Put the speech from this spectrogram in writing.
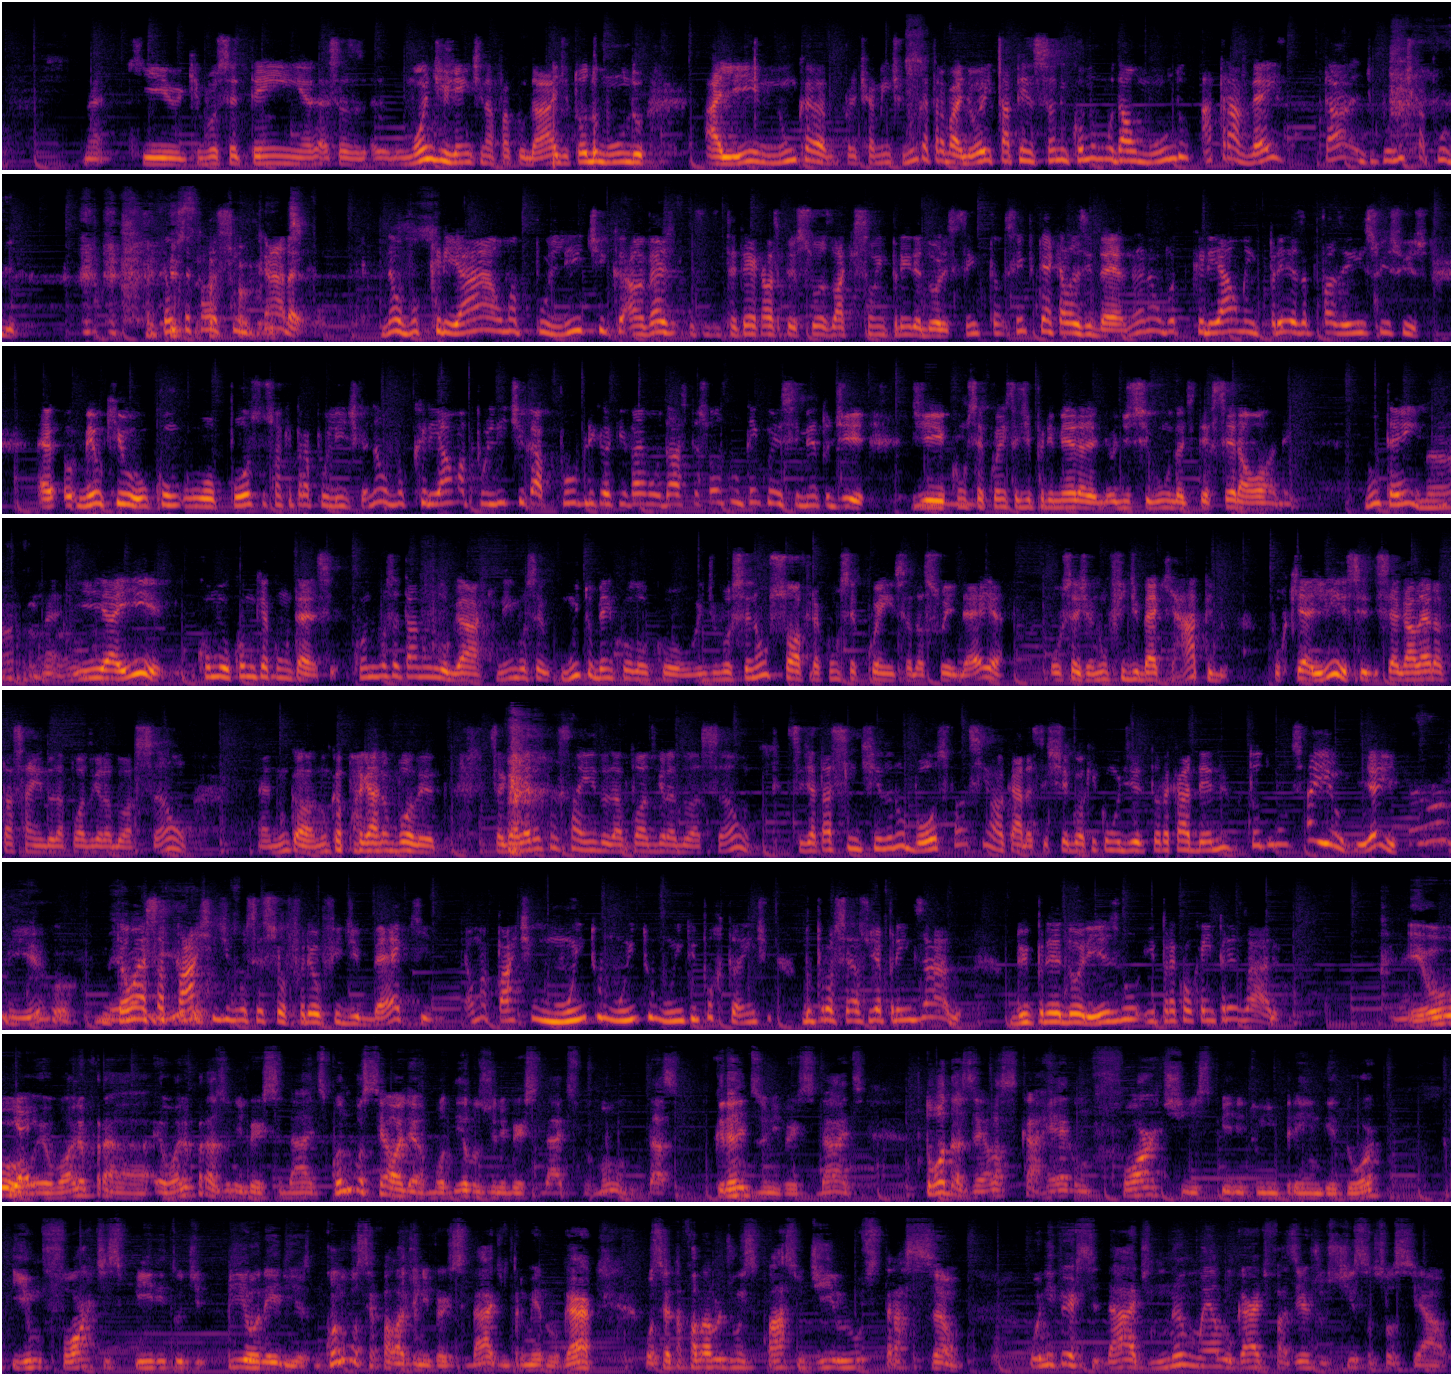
Né? Que, que você tem essas, um monte de gente na faculdade, todo mundo ali nunca, praticamente nunca trabalhou e está pensando em como mudar o mundo através da, de política pública. Então você fala assim, cara, não, vou criar uma política, ao invés de você ter aquelas pessoas lá que são empreendedores, que sempre, sempre tem aquelas ideias, não, não, vou criar uma empresa para fazer isso, isso, isso. É meio que o, o oposto, só que para política. Não, vou criar uma política pública que vai mudar. As pessoas não têm conhecimento de, de consequência de primeira, ou de segunda, de terceira ordem. Não tem. Não, né? não. E aí, como, como que acontece? Quando você está num lugar que nem você muito bem colocou, onde você não sofre a consequência da sua ideia, ou seja, num feedback rápido, porque ali, se, se a galera está saindo da pós-graduação, é, nunca, nunca pagaram boleto. Se a galera está saindo da pós-graduação, você já está sentindo no bolso, fala assim, ó, cara, você chegou aqui como diretor acadêmico, todo mundo saiu, e aí? Meu amigo. Então meu essa amigo. parte de você sofrer o feedback é uma parte muito, muito, muito importante do processo de aprendizado, do empreendedorismo e para qualquer empresário. Né? Eu, aí... eu olho para eu olho para as universidades. Quando você olha modelos de universidades do mundo, das grandes universidades, todas elas carregam um forte espírito empreendedor e um forte espírito de pioneirismo. Quando você fala de universidade, em primeiro lugar, você está falando de um espaço de ilustração. Universidade não é lugar de fazer justiça social.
